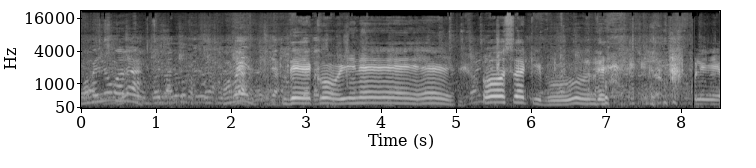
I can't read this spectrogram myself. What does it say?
मोबाईल देऊ मला. मोबाईल. देखो इने ओ सकी बूंदे. आपली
